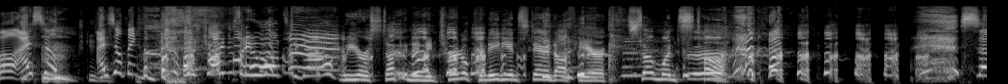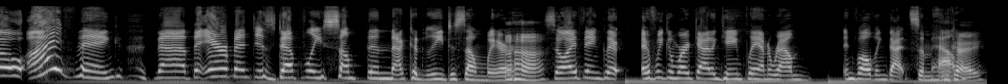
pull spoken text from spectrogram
Well, I still, I still think the. trying to say who wants to go. We are stuck in an internal Canadian standoff here. Someone stop. So I think that the air vent is definitely something that could lead to somewhere. Uh-huh. So I think that if we can work out a game plan around involving that somehow. Okay.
